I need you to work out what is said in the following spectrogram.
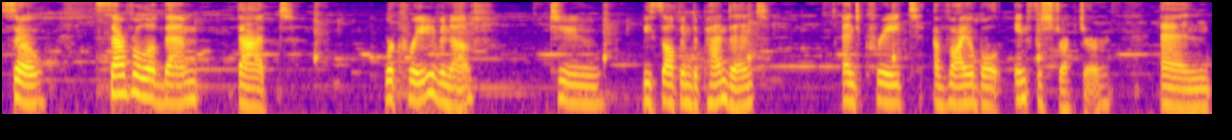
So, several of them that were creative enough to be self independent and create a viable infrastructure and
